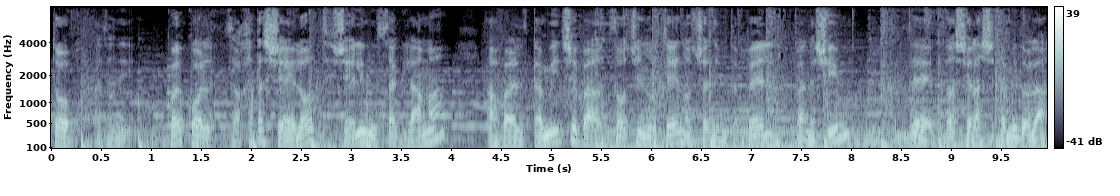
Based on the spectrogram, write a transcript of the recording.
טוב, אז אני, קודם כל, זו אחת השאלות שאין לי מושג למה, אבל תמיד שבהרצאות שאני נותן או שאני מטפל באנשים, זה, זו השאלה שתמיד עולה,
